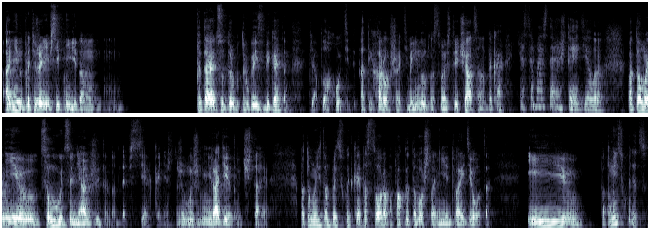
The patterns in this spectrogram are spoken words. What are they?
Они на протяжении всей книги там пытаются друг друга избегать, там, я плохой, тебе, а ты хорошая, тебе не нужно с мной встречаться. Она такая, я сама знаю, что я делаю. Потом они целуются неожиданно для всех, конечно же, мы же не ради этого читали. Потом у них там происходит какая-то ссора по факту того, что они два идиота. И потом они сходятся.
